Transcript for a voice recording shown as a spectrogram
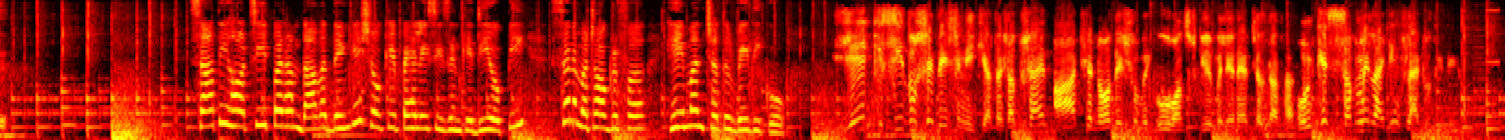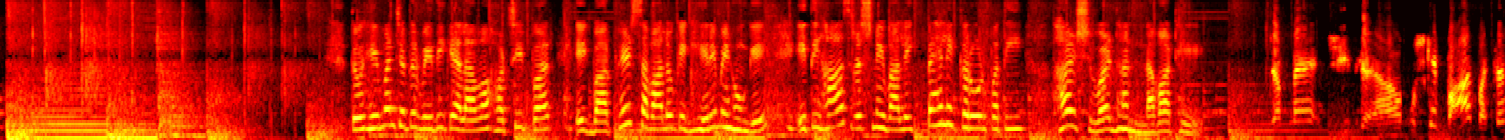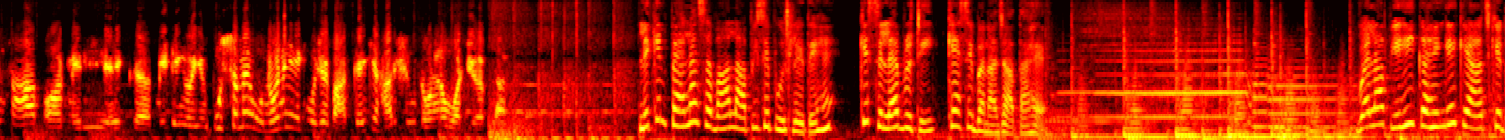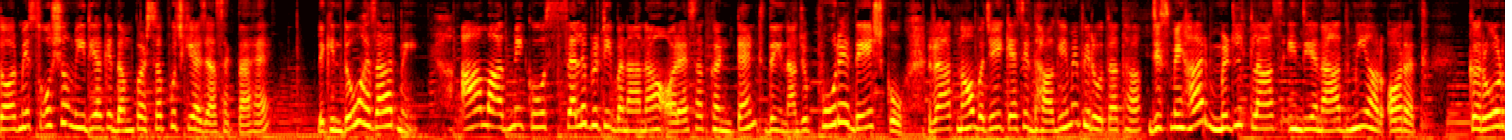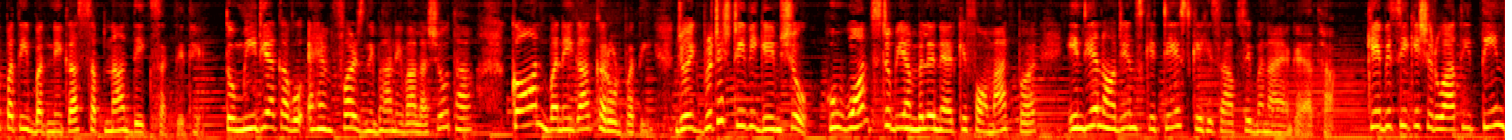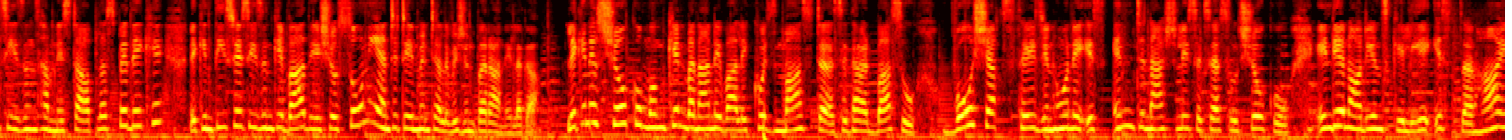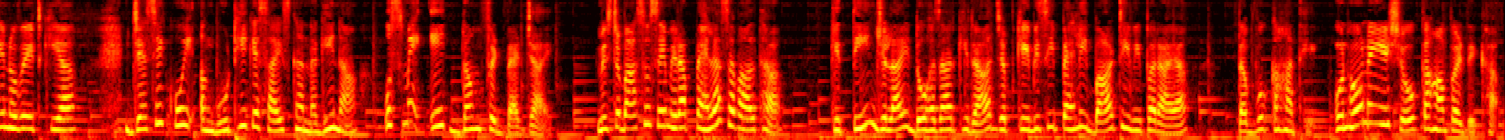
साथ ही हॉट सीट पर हम दावत देंगे शो के पहले सीज़न के डीओपी सिनेमाटोग्राफर हेमंत चतुर्वेदी को। ये किसी दूसरे देश ने नहीं किया था। तब शायद आठ या नौ देशों में who wants to be millionaire चलता था। उनके सब में लाइटिंग फ्लैट होती थी। तो हेमंत चतुर्वेदी के अलावा हॉट सीट पर एक बार फिर सवालों के घेरे में होंगे इतिहास रचने वाले पहले करोड़पति हर्षवर्धन नवाठे। जब मैं जीत गया उसके बाद बच्चन साहब और मेरी एक मीटिंग हुई उस समय उन्होंने एक मुझे बात कही कि Harsh you don't know what you have done लेकिन पहला सवाल आप ही से पूछ लेते हैं कि सेलिब्रिटी कैसे बना जाता है? वेल well, आप यही कहेंगे कि आज के दौर में सोशल मीडिया के दम पर सब कुछ किया जा सकता है। लेकिन 2000 में आम आदमी को सेलिब्रिटी बनाना और ऐसा कंटेंट देना जो पूरे देश को रात नौ बजे एक ऐसे धागे में पिरोता था, जिसमें हर मिडिल क्लास इंडियन आदमी और औरत करोड़पति बनने का सपना देख सकते थे। तो मीडिया का वो अहम फ़र्ज़ निभाने वाला शो था, कौन बनेगा करोड़पति, जो एक British TV game show who wants to be a millionaire के फॉर्मेट पर इंडियन ऑडियंस के टेस्ट के हिसाब से बनाया गया था। केबीसी की शुरुआती तीन सीज़न हमने स्टार प्लस पे देखे, लेकिन तीसरे सीज़न के बाद ये शो सोनी एंटरटेनमेंट टेलीविज़न पर आने लगा। लेकिन इस शो को मुमकिन बनाने वाले क्विज मास्टर सिद्धार्थ बासु, वो शख्स थे जिन्होंने इस इंटरनेशनली सक्सेसफुल शो को इंडियन ऑडियंस के लिए इस तरह इनोवेट किया। जैसे कोई अंगूठी के साइज़ का नगीना, उसमें एकदम फिट बैठ जाए। मिस्टर बासु से मेरा पहला सवाल था कि 3 जुलाई 2000 की रात जब केबीसी पहली बार टीवी पर आया तब वो कहाँ थे? उन्होंने ये शो कहाँ पर देखा?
